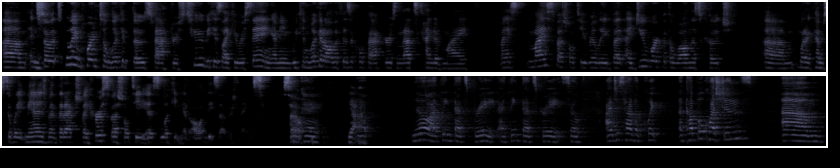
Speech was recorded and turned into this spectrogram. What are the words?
um, and so it's really important to look at those factors too because like you were saying i mean we can look at all the physical factors and that's kind of my my my specialty really but i do work with a wellness coach um, when it comes to weight management that actually her specialty is looking at all of these other things. So, okay. yeah. No, I think that's great. I think that's great. So, I just have a quick, a couple questions um,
